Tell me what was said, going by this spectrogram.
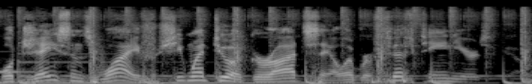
Well, Jason's wife, she went to a garage sale over 15 years ago.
